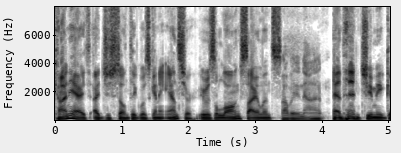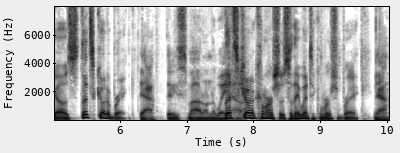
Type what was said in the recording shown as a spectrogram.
Kanye, I, I just don't think was going to answer. It was a long silence, Probably not. and then Jimmy goes, "Let's go to break. Yeah. Then he smiled on the way Let's out. go to commercial." So they went to commercial break. Yeah.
